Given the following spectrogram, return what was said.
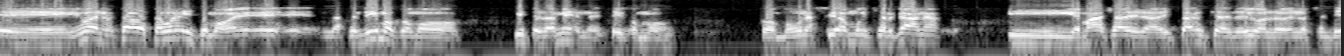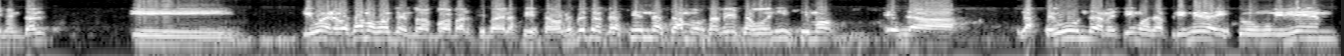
eh, y bueno, está, está buenísimo. Eh, eh, eh, la sentimos como, viste también, este, como, como una ciudad muy cercana y más allá de la distancia, te digo, en lo, sentimental. Y, y, bueno, estamos contentos de poder participar de la fiesta. Con respecto a la hacienda, estamos, también está buenísimo. Es la, la segunda, metimos la primera y estuvo muy bien.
